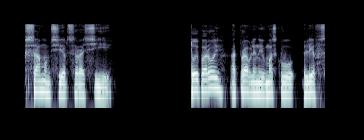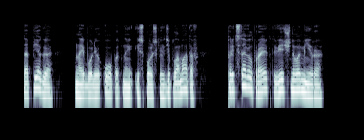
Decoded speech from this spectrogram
в самом сердце России. Той порой отправленный в Москву Лев Сапега, наиболее опытный из польских дипломатов, представил проект «Вечного мира»,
